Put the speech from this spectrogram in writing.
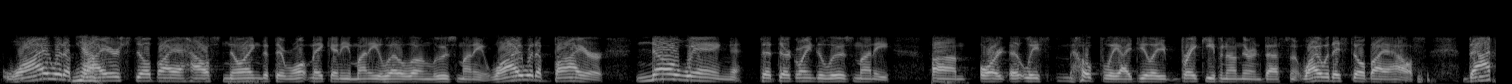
Why would a Yeah. buyer still buy a house knowing that they won't make any money, let alone lose money? Why would a buyer, knowing that they're going to lose money, um, or at least hopefully, ideally, break even on their investment, why would they still buy a house? That's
